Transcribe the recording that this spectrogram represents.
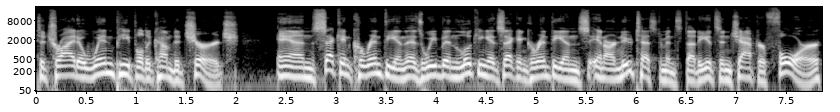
to try to win people to come to church And Second Corinthians, as we've been looking at Second Corinthians in our New Testament study, it's in chapter 4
